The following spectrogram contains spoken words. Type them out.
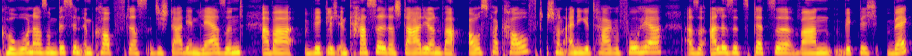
Corona so ein bisschen im Kopf, dass die Stadien leer sind. Aber wirklich in Kassel, das Stadion war ausverkauft, schon einige Tage vorher. Also alle Sitzplätze waren wirklich weg.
